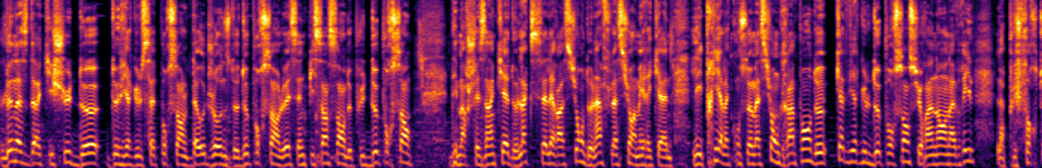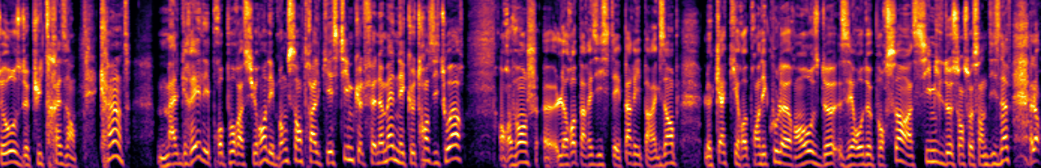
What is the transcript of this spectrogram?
Le Nasdaq qui chute de 2,7%, le Dow Jones de 2%, le S&P 500 de plus de 2%. Des marchés inquiets de l'accélération de l'inflation américaine. Les prix à la consommation grimpant de 4,2% sur un an en avril, la plus forte hausse depuis 13 ans. Crainte, malgré les propos rassurants des banques centrales qui estiment que le phénomène n'est que transitoire. En revanche, euh, l'Europe a résisté. Paris, par exemple, le CAC qui reprend des coûts en hausse de 0,2% à 6279. Alors,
